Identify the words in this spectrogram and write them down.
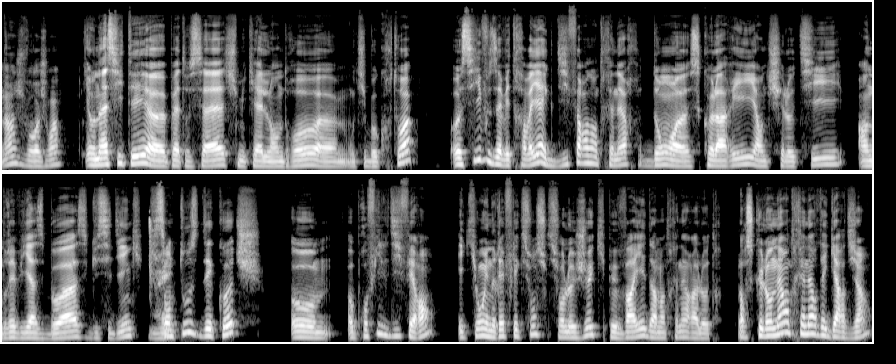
Non, je vous rejoins. Et on a cité euh, Petrovic, Michael Landreau euh, ou Thibaut Courtois. Aussi, vous avez travaillé avec différents entraîneurs, dont euh, Scolari, Ancelotti, André Villas-Boas, Dink, qui Oui. sont tous des coachs au, au profil différent et qui ont une réflexion sur, le jeu qui peut varier d'un entraîneur à l'autre. Lorsque l'on est entraîneur des gardiens,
